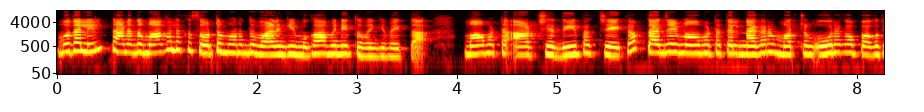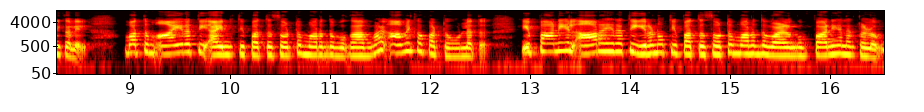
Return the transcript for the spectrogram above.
முதலில் தனது மகளுக்கு சொட்டு மருந்து வழங்கி முகாமினை துவங்கி வைத்தார். மாவட்ட ஆட்சியர் தீபக் ஜேக்கப் தஞ்சை மாவட்டத்தில் நகரம் மற்றும் ஊரக பகுதிகளில் மொத்தம் ஆயிரத்தி ஐநூத்தி பத்து சொட்டு மருந்து முகாம்கள் அமைக்கப்பட்டு உள்ளது. இப்பணியில் ஆறாயிரத்தி இருநூத்தி பத்து சொட்டு மருந்து வழங்கும் பணியாளர்களும்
